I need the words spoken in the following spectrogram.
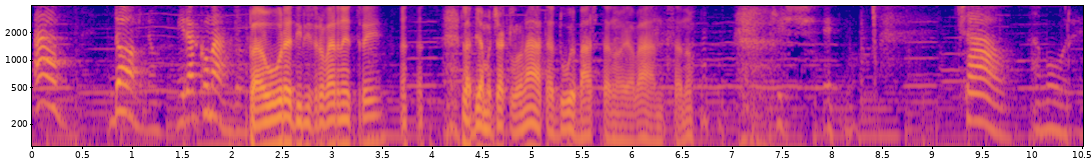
Ah, domino, mi raccomando. Paura di ritrovarne tre? L'abbiamo già clonata, due bastano e avanzano. Che scemo. Ciao, amore.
